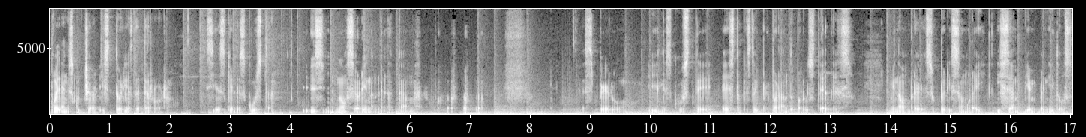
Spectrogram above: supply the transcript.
pueden escuchar historias de terror, si es que les gustan y si no se orinan en la cama. Espero y les guste esto que estoy preparando para ustedes. Mi nombre es Super Samurai y sean bienvenidos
